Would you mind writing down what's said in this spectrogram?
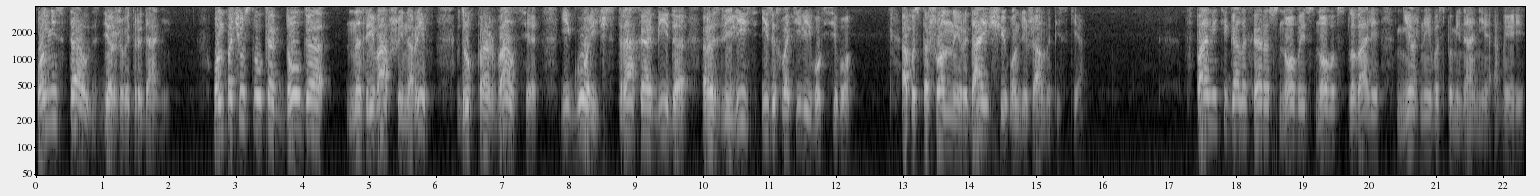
Он не стал сдерживать рыданий. Он почувствовал, как долго назревавший нарыв вдруг прорвался, и горечь, страх и обида разлились и захватили его всего. Опустошенный и рыдающий, он лежал на песке. В памяти Галахера снова и снова всплывали нежные воспоминания о Мэри.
